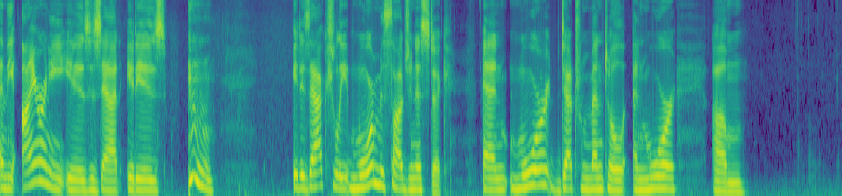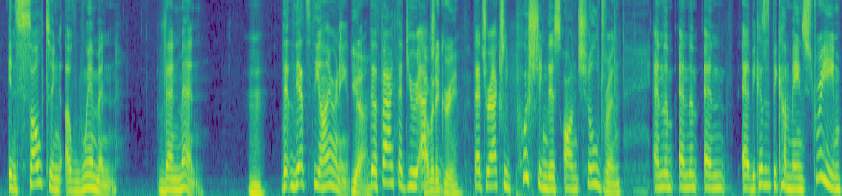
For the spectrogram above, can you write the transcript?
and the irony is is that it is it is actually more misogynistic and more detrimental and more um, insulting of women than men Mm. Th- that's the irony. Yeah. The, the fact that you're actually would agree. that you're actually pushing this on children, and the and the and, and because it's become mainstream,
